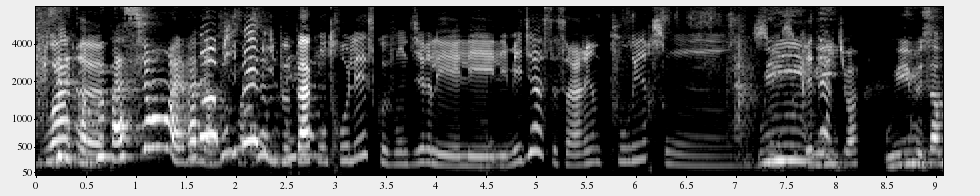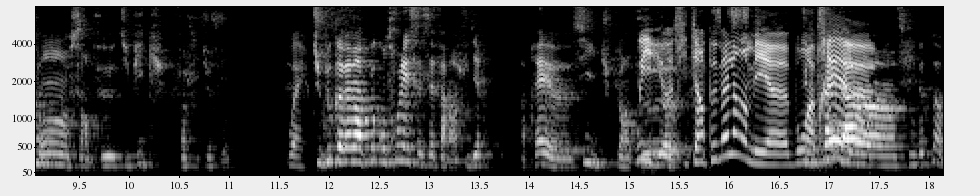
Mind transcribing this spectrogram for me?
pouvoir, d'être un peu patient, elle va bientôt. puis sortir même, il du peut pas contrôler ce que vont dire les, les, les médias. Ça sert à rien de pourrir son, son Oui, secrétaire, oui. tu vois? Oui, mais ça, bon, c'est un peu typique. Enfin, je veux dire. Ouais. Tu peux quand même un peu contrôler, c'est. Enfin, je veux dire. Après, euh, si, tu peux un peu. Oui, euh, si t'es un peu malin, mais bon après. un spin doctor.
